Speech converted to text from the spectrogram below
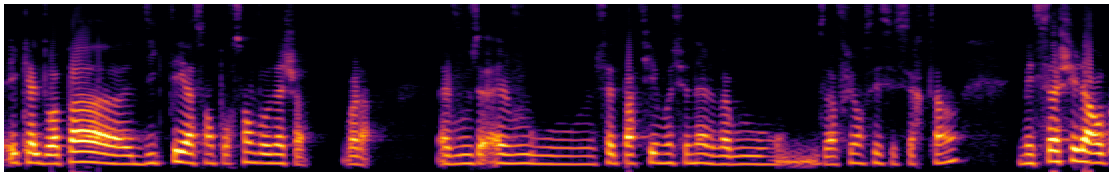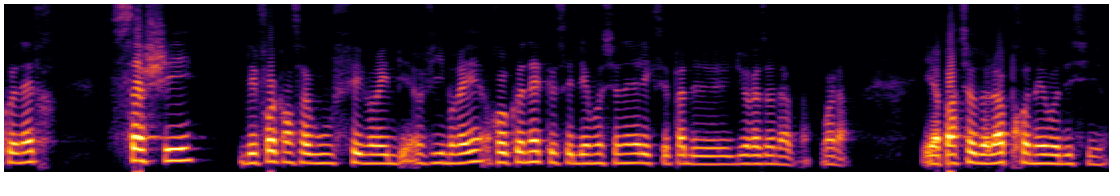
et qu'elle doit pas dicter à 100% vos achats. Voilà. Elle vous, elle vous, cette partie émotionnelle va vous influencer, c'est certain, mais sachez la reconnaître, sachez des fois quand ça vous fait vibrer, reconnaître que c'est de l'émotionnel et que c'est pas du raisonnable. Voilà. Et à partir de là, prenez vos décisions.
